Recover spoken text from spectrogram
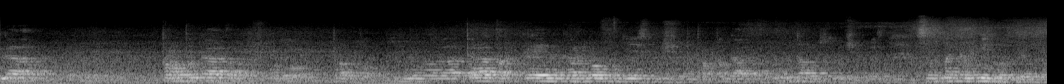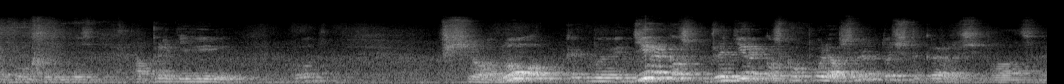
для пропагатора, что пропа- ну, оператор Клейна Гордова действующий на пропагатор, ну, в данном случае мы со знаком минус функции здесь определили. Вот. Все. Ну, как бы Дираков, для Дираковского поля абсолютно точно такая же ситуация.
